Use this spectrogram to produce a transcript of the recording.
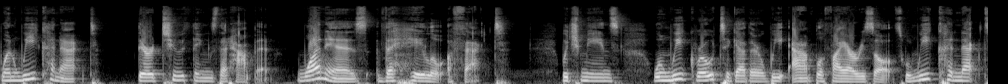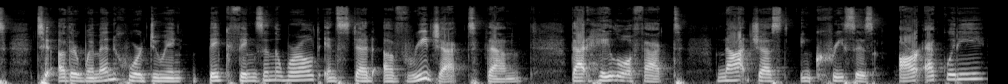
when we connect, there are two things that happen. One is the halo effect which means when we grow together, we amplify our results. When we connect to other women who are doing big things in the world instead of reject them, that halo effect not just increases our equity,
